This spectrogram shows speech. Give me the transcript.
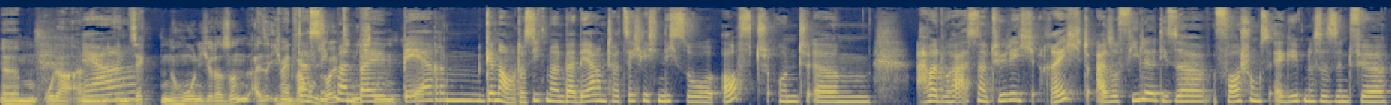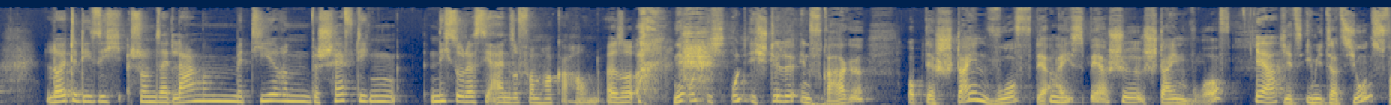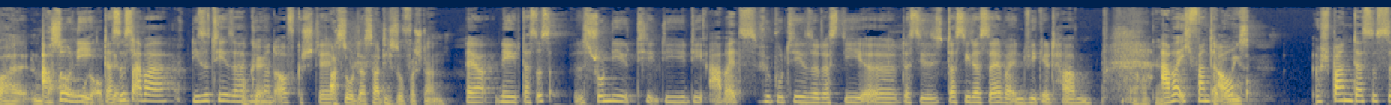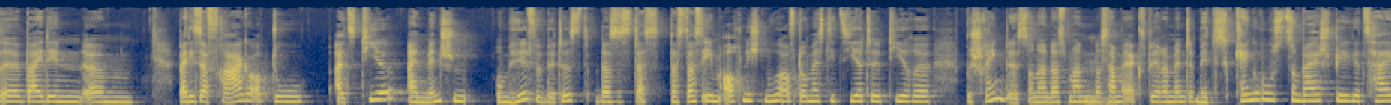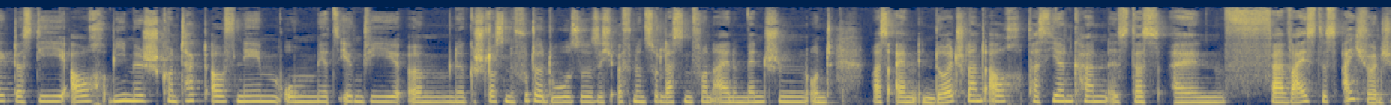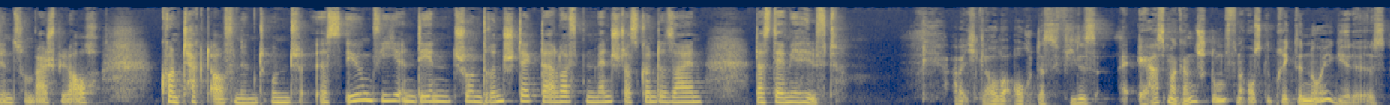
Ähm, oder an ja. Insektenhonig oder sonst. Also ich meine, warum das sieht man nicht bei Bären, genau, das sieht man bei Bären tatsächlich nicht so oft. Und ähm, aber du hast natürlich recht. Also viele dieser Forschungsergebnisse sind für Leute, die sich schon seit langem mit Tieren beschäftigen, nicht so, dass sie einen so vom Hocker hauen. Also nee, und ich und ich stelle in Frage, ob der Steinwurf, der mhm. Eisbärsche Steinwurf, ja. jetzt Imitationsverhalten war. Ach so, nee, das ist aber, diese These hat okay. niemand aufgestellt. Ach so, das hatte ich so verstanden. Ja, nee, das ist, ist schon die, die, die Arbeitshypothese, dass die, äh, dass die, dass die das selber entwickelt haben. Ach, okay. Aber ich fand ich auch spannend, dass es äh, bei den, ähm, bei dieser Frage, ob du als Tier einen Menschen um Hilfe bittest, dass es das, dass das eben auch nicht nur auf domestizierte Tiere beschränkt ist, sondern dass man, mhm. das haben wir Experimente mit Kängurus zum Beispiel gezeigt, dass die auch mimisch Kontakt aufnehmen, um jetzt irgendwie ähm, eine geschlossene Futterdose sich öffnen zu lassen von einem Menschen. Und was einem in Deutschland auch passieren kann, ist, dass ein verwaistes Eichhörnchen zum Beispiel auch Kontakt aufnimmt und es irgendwie in denen schon drinsteckt, da läuft ein Mensch, das könnte sein, dass der mir hilft. Aber ich glaube auch, dass vieles erstmal ganz stumpf eine ausgeprägte Neugierde ist.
